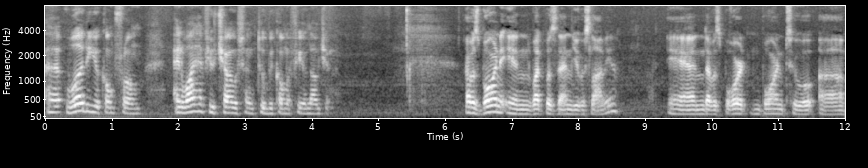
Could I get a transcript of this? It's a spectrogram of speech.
uh, where do you come from and why have you chosen to become a theologian? I was born in what was then Yugoslavia, and I was born born to a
